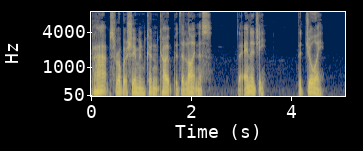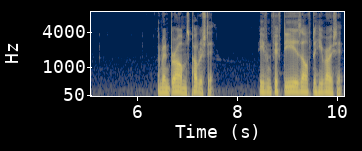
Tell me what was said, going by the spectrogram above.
Perhaps Robert Schumann couldn't cope with the lightness the energy, the joy. And when Brahms published it, even 50 years after he wrote it,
